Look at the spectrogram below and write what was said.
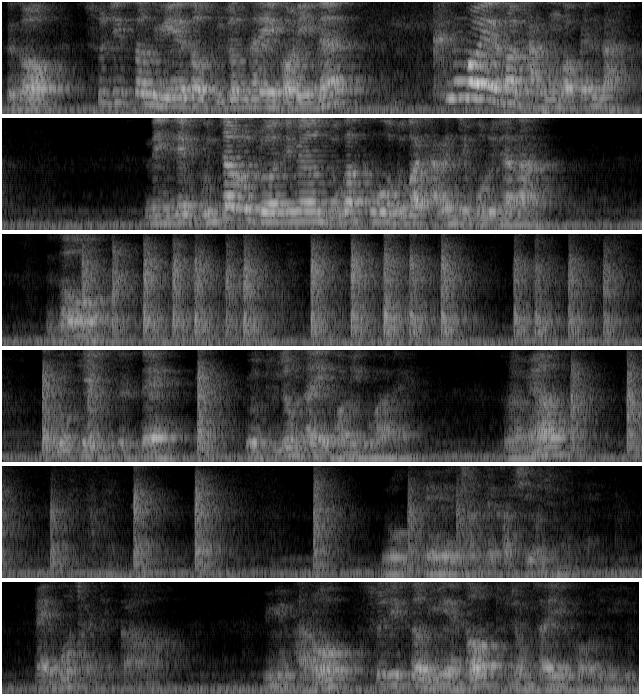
그래서 수직선 위에서 두 점 사이의 거리는 큰 거에서 작은 거 뺀다. 근데 이제 문자로 주어지면 누가 크고 누가 작은지 모르잖아. 그래서 이렇게 있을 때 요 두 점 사이의 거리 구하래. 그러면 이렇게 절대값 씌워주면 돼. 빼고 절대값. 이게 바로 수직선 위에서 두 점 사이의 거리.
